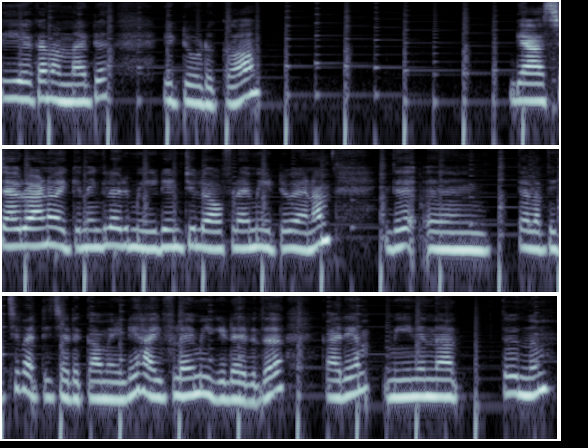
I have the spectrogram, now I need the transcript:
തീയൊക്കെ നന്നായിട്ട് ഇട്ട് കൊടുക്കുക. ഗ്യാസ് സ്റ്റൗവിലാണ് വെക്കുന്നതെങ്കിൽ ഒരു മീഡിയം ടു ലോ ഫ്ലെയിം ഇട്ട് വേണം ഇത് തിളപ്പിച്ച് വറ്റിച്ചെടുക്കാൻ വേണ്ടി. ഹൈ ഫ്ലെയിം ഇടരുത്. കാര്യം മീനിനകത്തൊന്നും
